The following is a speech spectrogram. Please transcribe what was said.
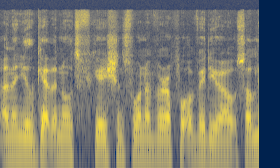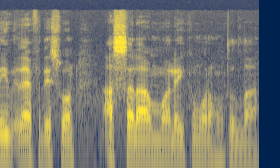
and then you'll get the notifications whenever I put a video out. So I'll leave it there for this one. Assalamu alaikum wa rahmatullah.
